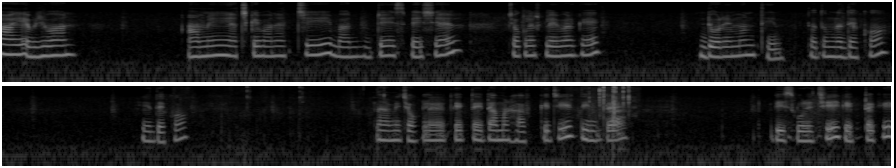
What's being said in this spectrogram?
হাই এভরিওয়ান আমি আজকে বানাচ্ছি birthday special chocolate flavour cake Doraemon theme তো তোমরা দেখো। এ দেখো। আমি চকলেট কেকটা এটা আমার হাফ কেজি। তিনটা পিস করেছি কেকটাকে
